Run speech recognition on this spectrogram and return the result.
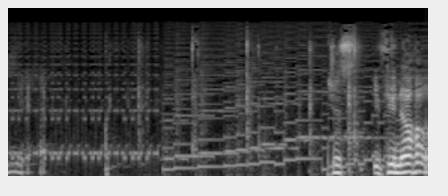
Yeah. Just, if you know how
